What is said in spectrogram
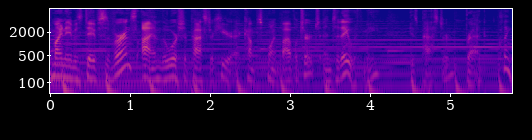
My name is Dave Severns. I am the worship pastor here at Compass Point Bible Church, and today with me is Pastor Brad Klink.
